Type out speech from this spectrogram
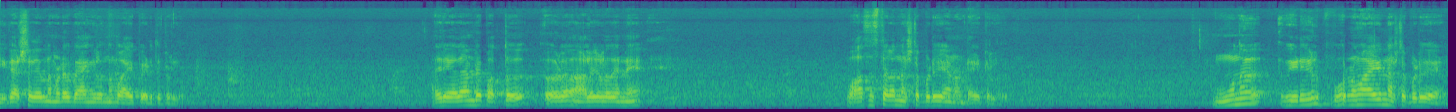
ഈ കർഷകർ നമ്മുടെ ബാങ്കിൽ നിന്നും വായ്പ എടുത്തിട്ടുള്ളൂ അതിൽ ഏതാണ്ട് പത്ത് ഓളം ആളുകൾ തന്നെ വാസസ്ഥലം നഷ്ടപ്പെടുകയാണ് ഉണ്ടായിട്ടുള്ളത്. മൂന്ന് വീടുകൾ പൂർണമായും നഷ്ടപ്പെടുകയാണ്.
